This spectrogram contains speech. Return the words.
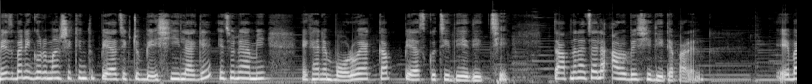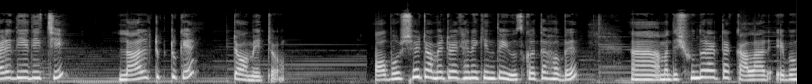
মেজবানি গরুর মাংসে কিন্তু পেঁয়াজ একটু বেশিই লাগে, এজন্য আমি এখানে বড় এক কাপ পেঁয়াজ কুচি দিয়ে দিচ্ছি। তো আপনারা চাইলে আরও বেশি দিতে পারেন। এবারে দিয়ে দিচ্ছি লাল টুকটুকে টমেটো। অবশ্যই টমেটো এখানে কিন্তু ইউজ করতে হবে আমাদের সুন্দর একটা কালার এবং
